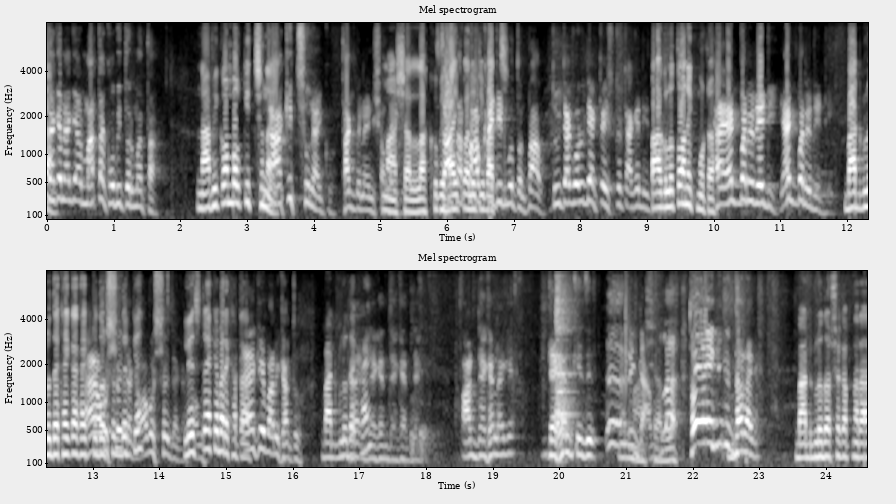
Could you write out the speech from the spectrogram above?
কান। দেখেন আগে আর মাথা কবিতর মাথা। নাভি কম্বল কিচ্ছু নাই। না কিচ্ছু নাই কো থাকবে না ইনশাআল্লাহ। মাশাআল্লাহ খুবই হাই কোয়ালিটি বাচ্চা। মতন পাও। দুইটা গরু দিয়ে একটা স্টোর টাকা পাগুলো তো অনেক মোটা। হ্যাঁ একবারে রেডি একবারে রেডি বাটগুলো দেখাই কাকা একটু হ্যাঁ অবশ্যই দর্শকদেরকে। অবশ্যই দেখা লেজটা একেবারে খাটা। একেবারে খাটু। বাটগুলো দেখাই। দেখেন দেখেন দেখেন। পাট দেখেন আগে। দেখেন কি যে ধর বাটগুলো দর্শক আপনারা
